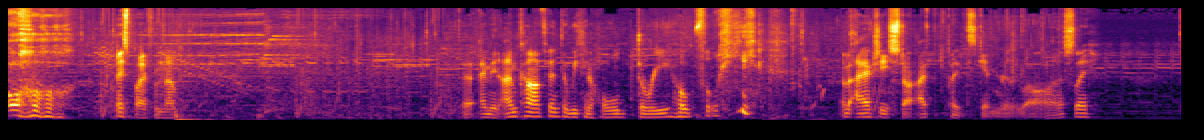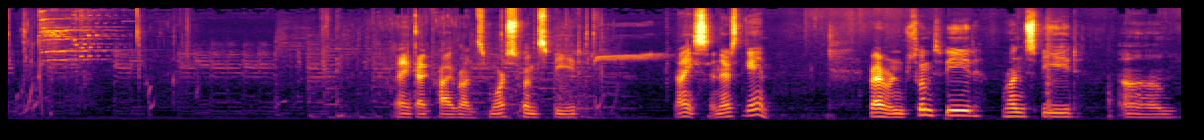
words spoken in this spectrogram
Oh! Nice play from them. Uh, I mean, I'm confident that we can hold three, hopefully. I actually start. I've played this game really well, honestly. I think I'd probably run some more swim speed. Nice, and there's the game. If I run swim speed, run speed, um,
